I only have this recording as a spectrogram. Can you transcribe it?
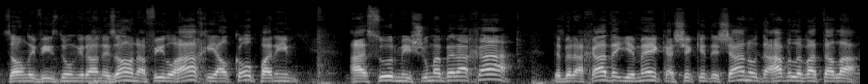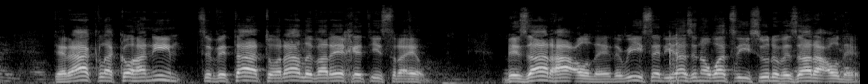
It's only if he's doing it on his own, afilu hachi al kol panim, asur mishuma beracha. The beracha that you make, asher kedeshanu dahav levatala. Terak la kohanim tziveta Torah levarech et Yisrael. Bezar ha'oleh. The Re said he doesn't know what's the isur of Bezar ha'oleh.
